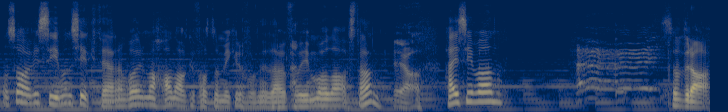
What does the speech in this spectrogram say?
Og så har vi Simon kirketjeneren vår, men han har ikke fått noen mikrofon i dag, for vi må holde avstand. Ja. Hei, Simon. Hei! Så bra.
